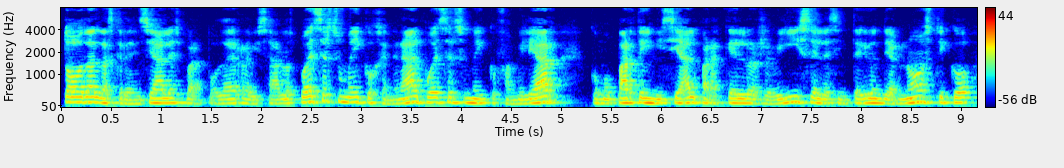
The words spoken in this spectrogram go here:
todas las credenciales para poder revisarlos. Puede ser su médico general, puede ser su médico familiar como parte inicial para que los revise, les integre un diagnóstico,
